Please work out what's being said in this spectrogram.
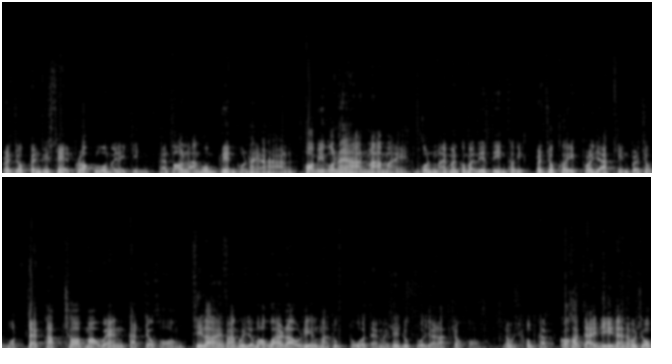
ประจบเป็นพิเศษเพราะกลัวไม่ได้กิน แต่ตอนหลังผมเปลี่ยนคนให้อาหาร พอมีคนให้อาหารหมาใหม่ คนใหม่มันก็มาเลียตีนเขาอีก ประจบเขาอีกเพราะอยากกินประจบหมด แต่กลับชอบมาแว้งกัดเจ้าของ ที่เล่าให้ฟังเพื่อจะบอกว่าเราเลี้ยงมาทุกตัว แต่ไม่ใช่ทุกตัวจะรักเจ้าของท่านผู้ชมครับ ก็เข้าใจดีนะท่านผู้ชม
